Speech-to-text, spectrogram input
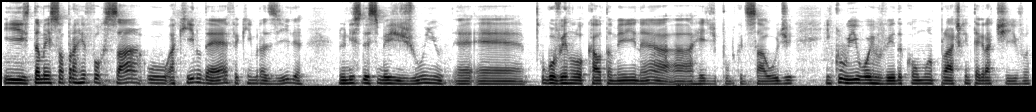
E também só para reforçar, o, aqui no DF, aqui em Brasília, no início desse mês de junho, é, é, o governo local também, né, a, a, rede pública de saúde, incluiu o Ayurveda como uma prática integrativa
